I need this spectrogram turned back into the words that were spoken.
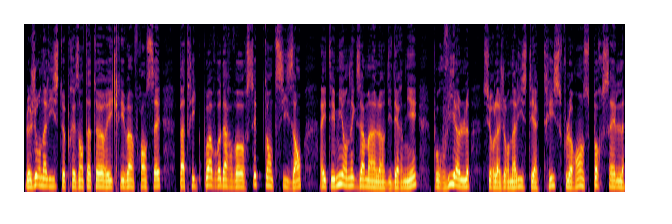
le journaliste, présentateur et écrivain français Patrick Poivre d'Arvor, 76 ans, a été mis en examen lundi dernier pour viol sur la journaliste et actrice Florence Porcel.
